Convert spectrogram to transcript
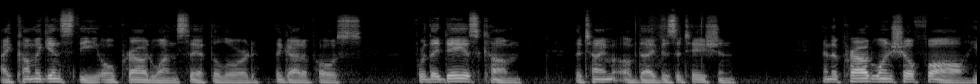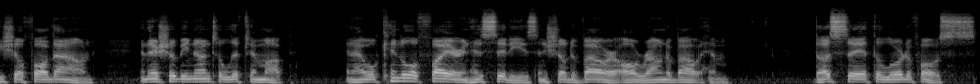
I come against thee, O proud one, saith the Lord, the God of hosts. For thy day is come, the time of thy visitation. And the proud one shall fall, he shall fall down, and there shall be none to lift him up. And I will kindle a fire in his cities, and shall devour all round about him. Thus saith the Lord of hosts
